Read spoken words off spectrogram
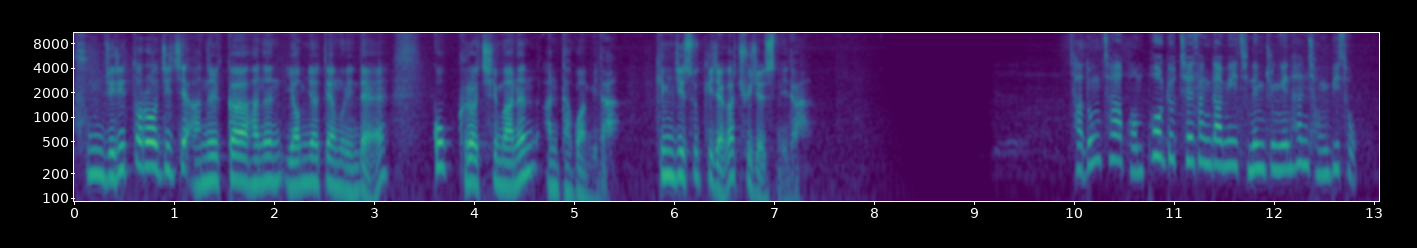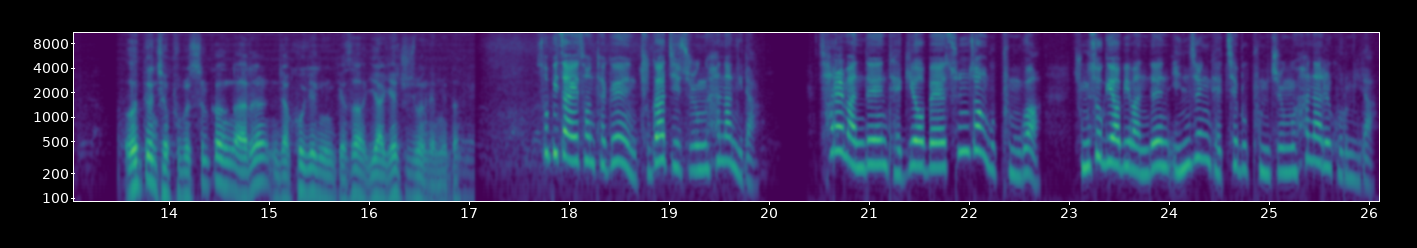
품질이 떨어지지 않을까 하는 염려 때문인데 꼭 그렇지만은 않다고 합니다. 김지숙 기자가 취재했습니다. 자동차 범퍼 교체 상담이 진행 중인 한 정비소. 어떤 제품을 쓸 건가를 이제 고객님께서 이야기해 주시면 됩니다. 소비자의 선택은 두 가지 중 하나입니다. 차를 만든 대기업의 순정 부품과 중소기업이 만든 인증 대체 부품 중 하나를 고릅니다.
